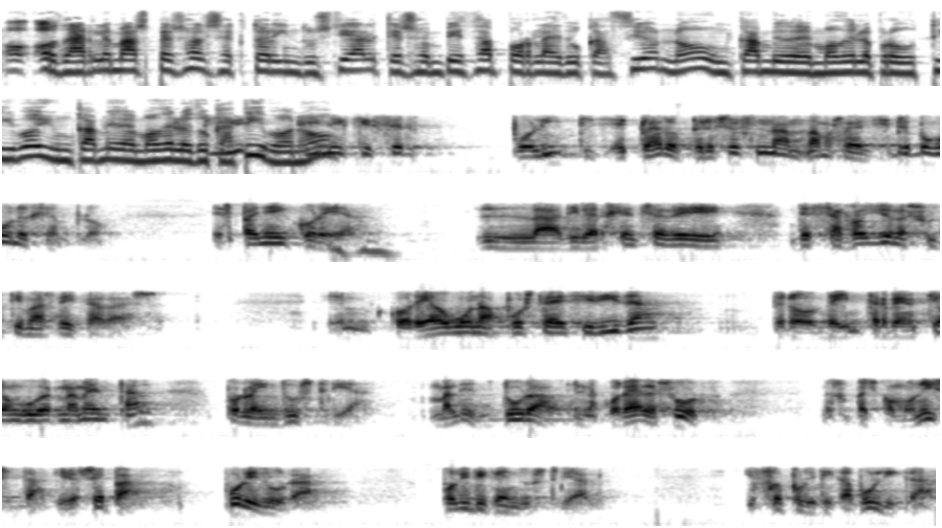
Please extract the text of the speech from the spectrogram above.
O, darle más peso al sector industrial, que eso empieza por la educación, ¿no? Un cambio de modelo productivo y un cambio de modelo educativo, ¿no? Tiene que ser política, eh, claro, pero eso es una, vamos a ver, siempre pongo un ejemplo. España y Corea, la divergencia de desarrollo en las últimas décadas. En Corea hubo una apuesta decidida, pero de intervención gubernamental, por la industria, ¿vale? Dura en la Corea del Sur, no es un país comunista, que yo sepa, pura y dura, política industrial. Y fue política pública.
